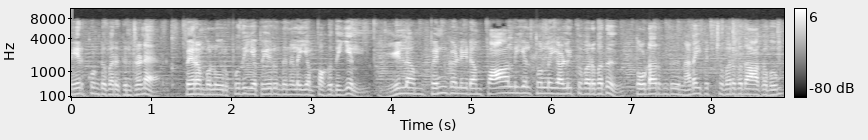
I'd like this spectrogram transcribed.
மேற்கொண்டு வருகின்றனர் பெரம்பலூர் புதிய பேருந்து நிலையம் பகுதியில் இளம் பெண்களிடம் பாலியல் தொல்லை அளித்து வருவது தொடர்ந்து நடைபெற்று வருவதாகவும்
